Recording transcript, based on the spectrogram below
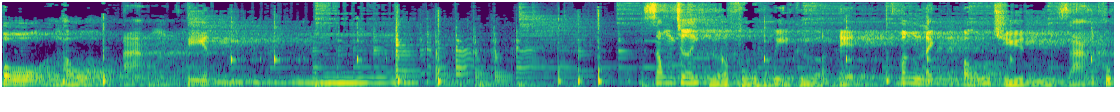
bộ hầu tàng tiến. Dòng chơi cửa phủ quy cửa đền vâng lệnh mẫu truyền, giáng phúc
